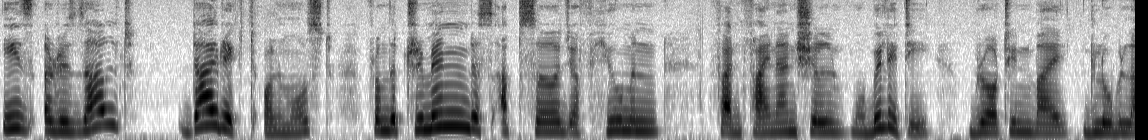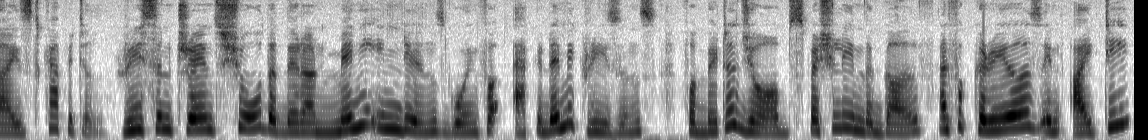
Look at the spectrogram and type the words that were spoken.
is a result, direct almost, from the tremendous upsurge of human and financial mobility brought in by globalized capital. Recent trends show that there are many Indians going for academic reasons, for better jobs, especially in the Gulf, and for careers in IT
